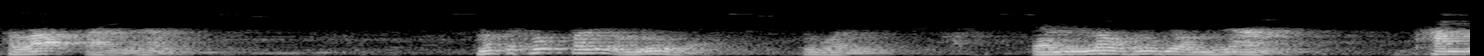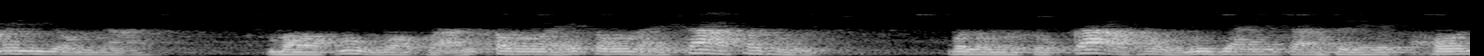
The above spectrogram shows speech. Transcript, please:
ทะเลาะกันนั่น มันก็ทุกข์เพราะเรื่องนี้แหละทุกวันแต่มันโลกนิยมนั่นทำไม่นิยมนะบอกลูกบอกหลานตรงไหน ตรงไหนกล้าเข้าสู่บรมสุขกล้าเข้านิยายในการเสดงผล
